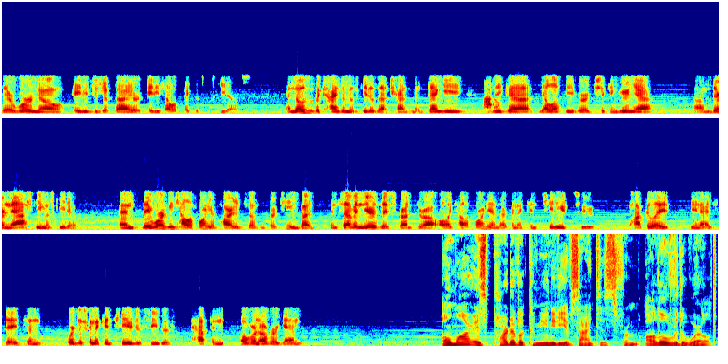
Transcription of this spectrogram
there were no Aedes aegypti or Aedes albopictus mosquitoes. And those are the kinds of mosquitoes that transmit dengue, Zika, yellow fever, chikungunya. Um, they're nasty mosquitoes. And they weren't in California prior to 2013, but in seven years, they spread throughout all of California and they're going to continue to populate the United States. And we're just going to continue to see this happen over and over again. Omar is part of a community of scientists from all over the world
